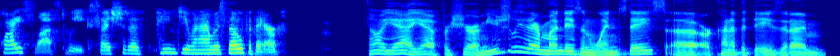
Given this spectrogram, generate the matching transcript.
twice last week, so I should have pinged you when I was over there. Oh yeah, yeah, for sure. I'm usually there Mondays and Wednesdays. Uh, are kind of the days that I'm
